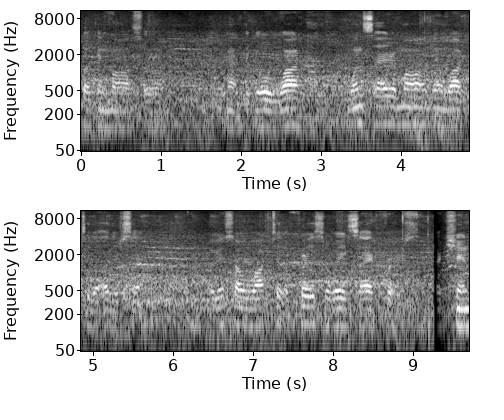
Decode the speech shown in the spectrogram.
fucking mall, so have to go walk one side of the mall, then walk to the other side. I guess I'll walk to the furthest away side first. Section.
